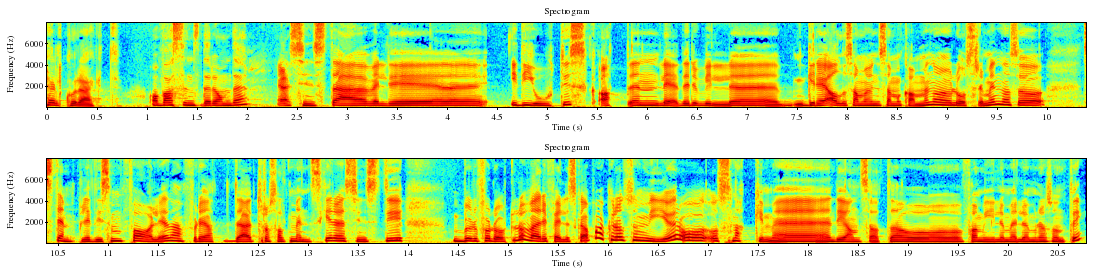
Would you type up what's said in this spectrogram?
Helt korrekt. Og hva syns dere om det? Jeg syns det er veldig idiotisk at en leder vil uh, gre alle sammen under samme kammen og låse dem inn, og så stemple de som farlige, da, fordi at det er tross alt mennesker. og Jeg syns de burde få lov til å være i fellesskap, akkurat som vi gjør, og, og snakke med de ansatte og familiemedlemmer og sånne ting.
